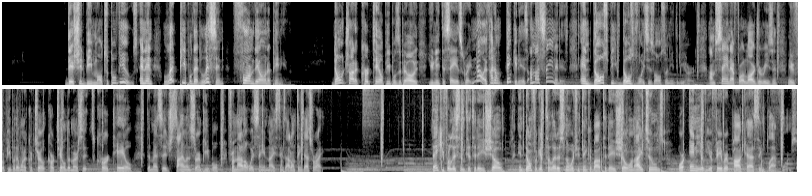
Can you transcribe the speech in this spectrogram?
There should be multiple views and then let people that listen form their own opinion. Don't try to curtail people's. Oh, you need to say it's great. No, if I don't think it is, I'm not saying it is. And those pe- those voices also need to be heard. I'm saying that for a larger reason, maybe for people that want to curtail, curtail the message, curtail the message, silence certain people from not always saying nice things. I don't think that's right. Thank you for listening to today's show, and don't forget to let us know what you think about today's show on iTunes or any of your favorite podcasting platforms.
